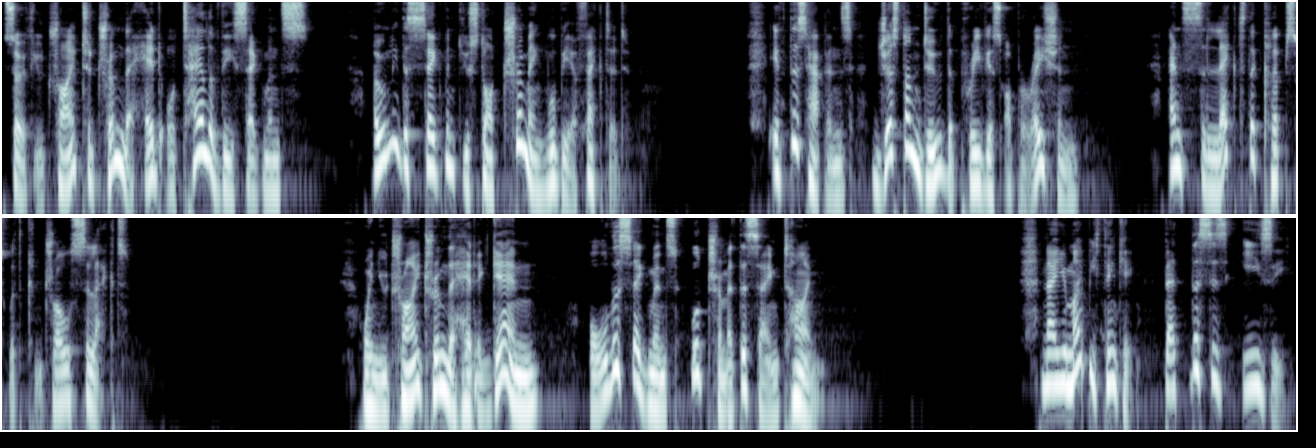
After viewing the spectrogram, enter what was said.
So if you try to trim the head or tail of these segments, only the segment you start trimming will be affected. If this happens, just undo the previous operation and select the clips with Ctrl Select. When you try trim the head again, all the segments will trim at the same time. Now you might be thinking, that this is easy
